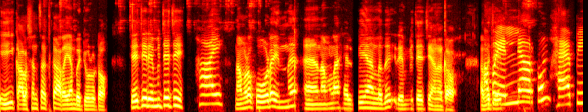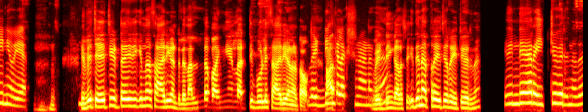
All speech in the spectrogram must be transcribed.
ഈ- കളക്ഷൻസ് ഒക്കെ അറിയാൻ പറ്റുള്ളൂ കേട്ടോ. ചേച്ചി രമ്യ ചേച്ചി. ഹായ് നമ്മുടെ കൂടെ ഇന്ന് നമ്മളെ ഹെൽപ്പ് ചെയ്യാനുള്ളത് രമ്യ ചേച്ചിയാണ് കേട്ടോ. അപ്പൊ അപ്പൊ എല്ലാവർക്കും ഹാപ്പി ന്യൂ ഇയർ. ഇപ്പൊ ചേച്ചി ഇട്ടിരിക്കുന്ന സാരി കണ്ടില്ലേ? നല്ല ഭംഗിയുള്ള അടിപൊളി സാരിയാണ് കേട്ടോ വെഡിങ് കളക്ഷൻ ആണ്. വെഡിങ് കളക്ഷൻ ഇതിന് എത്ര ചേച്ചി റേറ്റ് വരുന്നത് ഇതിന്റെ റേറ്റ് വരുന്നത്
